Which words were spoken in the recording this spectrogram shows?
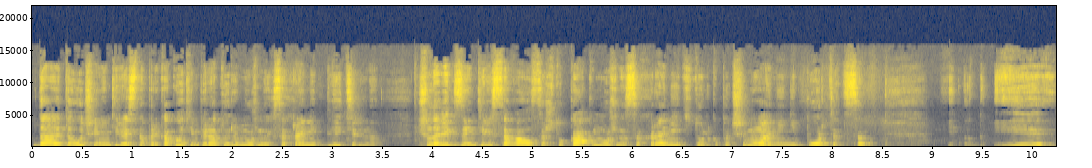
да, это очень интересно, при какой температуре можно их сохранить длительно? Человек заинтересовался, что как можно сохранить только, почему они не портятся. И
